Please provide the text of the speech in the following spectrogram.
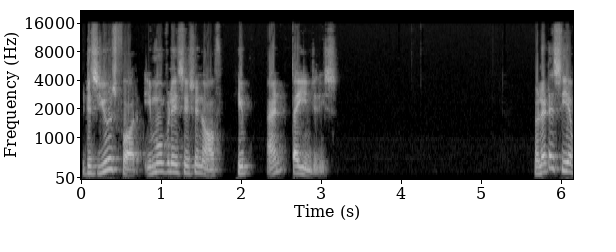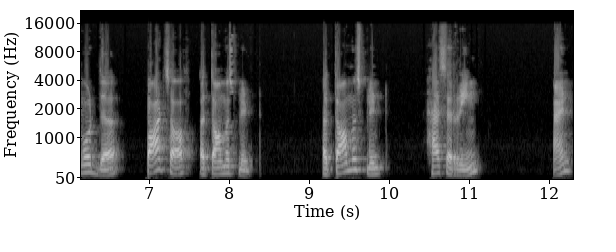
It is used for immobilization of hip and thigh injuries. Now let us see about the parts of a Thomas splint. A Thomas splint has a ring and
